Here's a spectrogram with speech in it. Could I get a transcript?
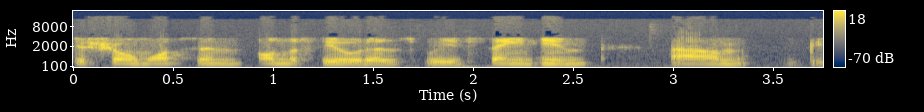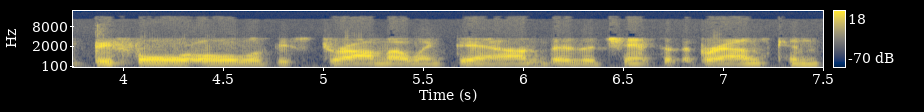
Deshaun Watson on the field as we've seen him um, b- before all of this drama went down, there's a chance that the Browns can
